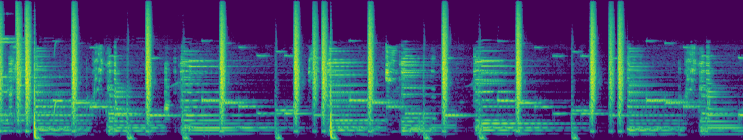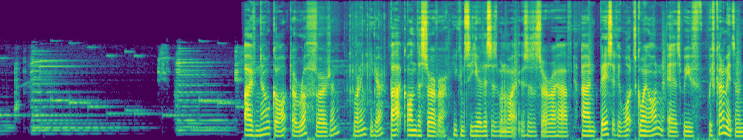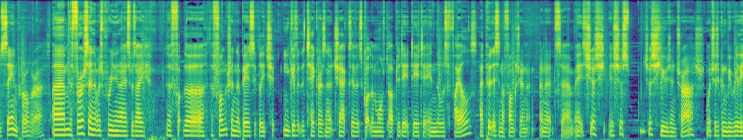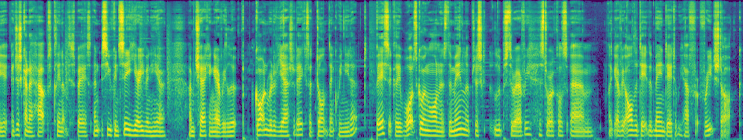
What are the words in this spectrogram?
I've now got a rough version running here back on the server you can see here this is one of my this is a server I have and basically what's going on is we've we've kind of made some insane progress um the first thing that was really nice was I the the the function that basically you give it the tickers and it checks if it's got the most up to date data in those files. I put this in a function and it's um it's just it's just just huge and trash, which is going to be really it just kind of helps clean up the space. And so you can see here even here, I'm checking every loop. Gotten rid of yesterday because I don't think we need it. Basically, what's going on is the main loop just loops through every historical um like every all the data the main data we have for, for each stock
